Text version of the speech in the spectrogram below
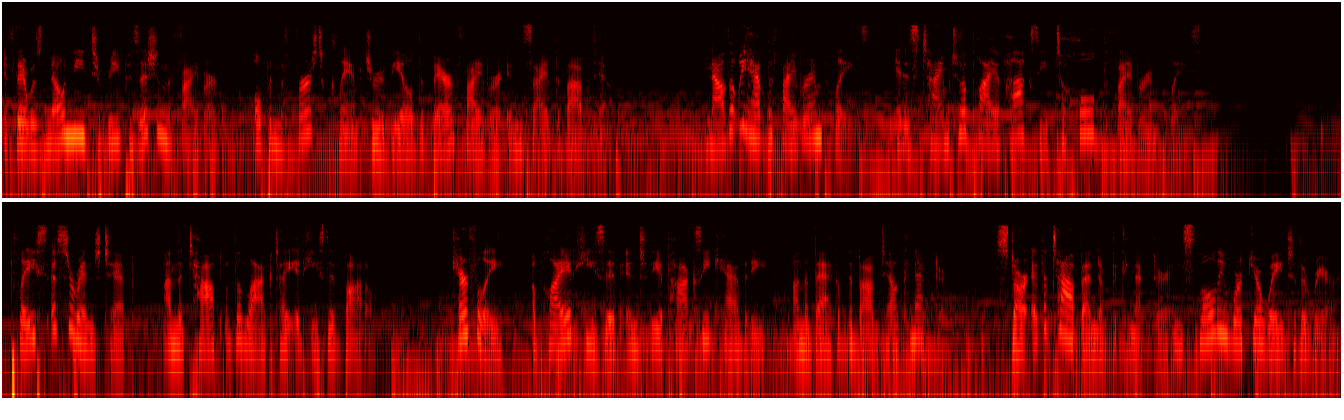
If there was no need to reposition the fiber, open the first clamp to reveal the bare fiber inside the bobtail. Now that we have the fiber in place, it is time to apply epoxy to hold the fiber in place. Place a syringe tip on the top of the Loctite adhesive bottle. Carefully apply adhesive into the epoxy cavity on the back of the bobtail connector. Start at the top end of the connector and slowly work your way to the rear,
